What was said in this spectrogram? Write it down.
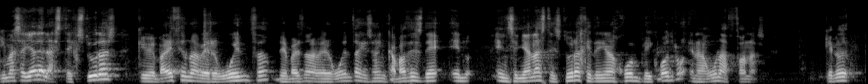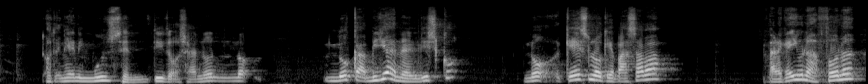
y más allá de las texturas, que me parece una vergüenza, me parece una vergüenza que sean capaces de en- enseñar las texturas que tenía el juego en Play 4 en algunas zonas. Que no, no tenía ningún sentido, o sea, no, no, no cabía en el disco. No, ¿Qué es lo que pasaba para que haya una zona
